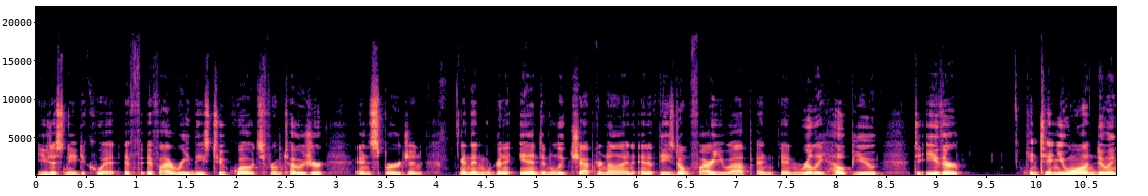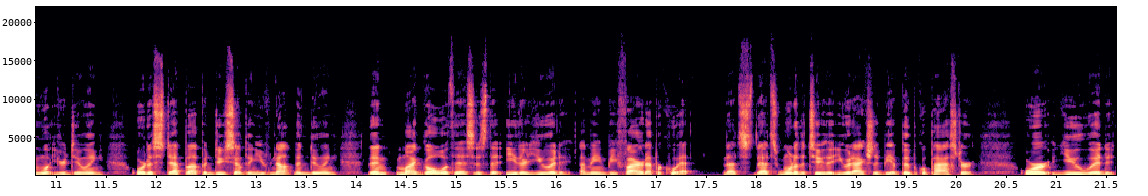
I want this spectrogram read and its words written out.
You just need to quit. If, if I read these two quotes from Tozer and Spurgeon, and then we're going to end in Luke chapter 9, and if these don't fire you up and, and really help you to either continue on doing what you're doing or to step up and do something you've not been doing, then my goal with this is that either you would, I mean, be fired up or quit. That's that's one of the two that you would actually be a biblical pastor or you would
